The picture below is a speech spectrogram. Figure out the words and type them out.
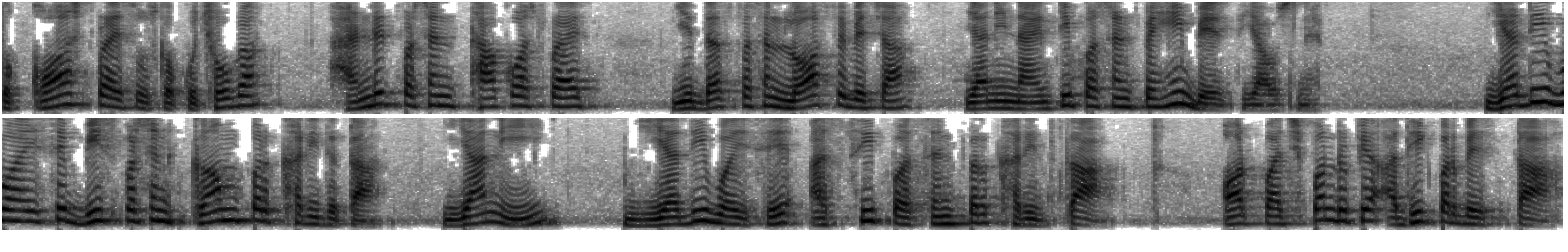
तो कॉस्ट प्राइस उसका कुछ होगा। 100 परसेंट था कॉस्ट प्राइस ये 10 परसेंट लॉस पे बेचा, यानी 90 परसेंट पे ही बेच दिया उसने। यदि वह इसे 20 परसेंट कम पर खरीदता, यानी यदि वह इसे 80 परसेंट पर खरीदता और पचपन रुपया अधिक पर बेचता,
